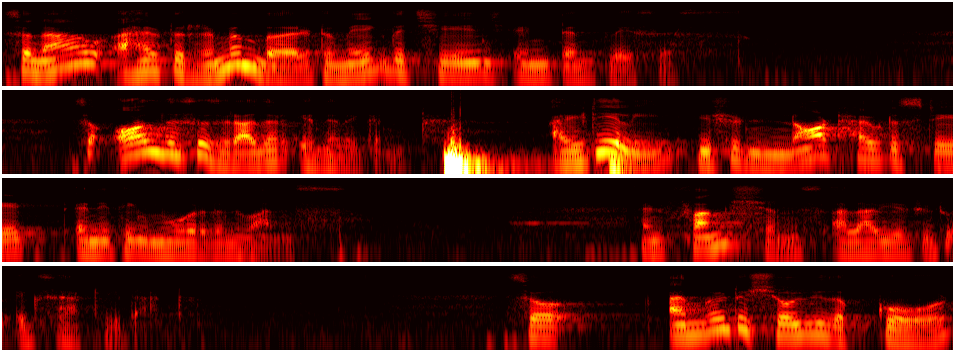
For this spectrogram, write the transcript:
So now I have to remember to make the change in 10 places. So all this is rather inelegant. Ideally you should not have to state anything more than once and functions allow you to do exactly that. So I am going to show you the code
